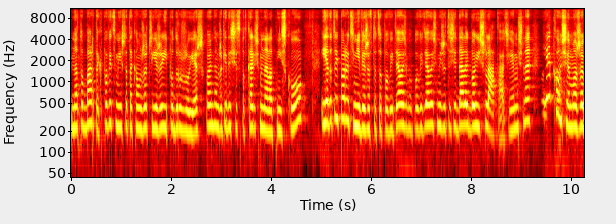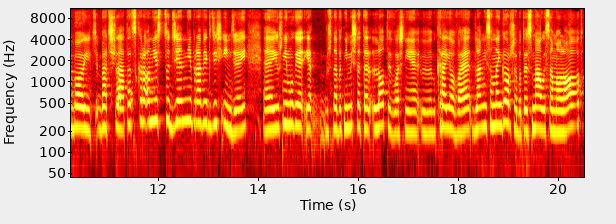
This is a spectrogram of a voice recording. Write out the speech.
No to Bartek, powiedz mi jeszcze taką rzecz, jeżeli podróżujesz. Pamiętam, że kiedyś się spotkaliśmy na lotnisku i ja do tej pory ci nie wierzę w to, co powiedziałeś, bo powiedziałeś mi, że ty się dalej boisz latać. Ja myślę, jak on się może boić, bać latać, skoro on jest codziennie prawie gdzieś indziej. E, Już nie mówię, ja już nawet nie myślę, te loty właśnie y, krajowe dla mnie są najgorsze, bo to jest mały samolot,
